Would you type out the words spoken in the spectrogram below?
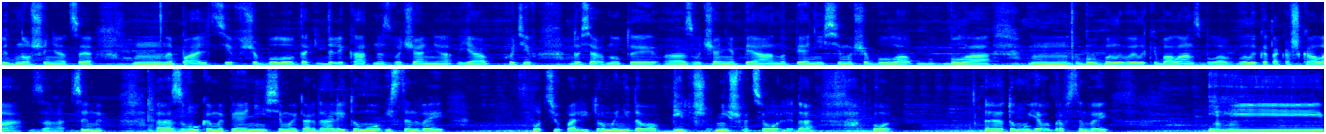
відношення, це пальців, щоб було таке делікатне звучання. Я хотів досягнути е, звучання піано, піанісімо, щоб була була був великий баланс, була велика така шкала за цими е, звуками піанісімо і так далі. Тому і Стенвей оцю палітру мені давав більше, ніж Фаціолі. Да? От. Е, Тому я вибрав Стенвей. І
